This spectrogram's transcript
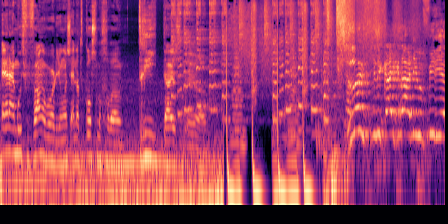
En hij moet vervangen worden, jongens. En dat kost me gewoon 3000 euro. Leuk dat jullie kijken naar een nieuwe video!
